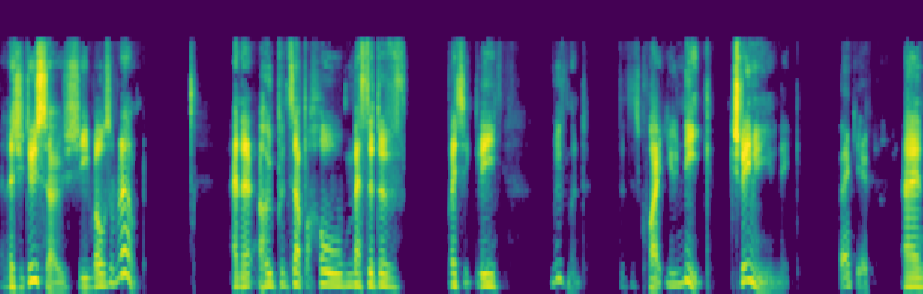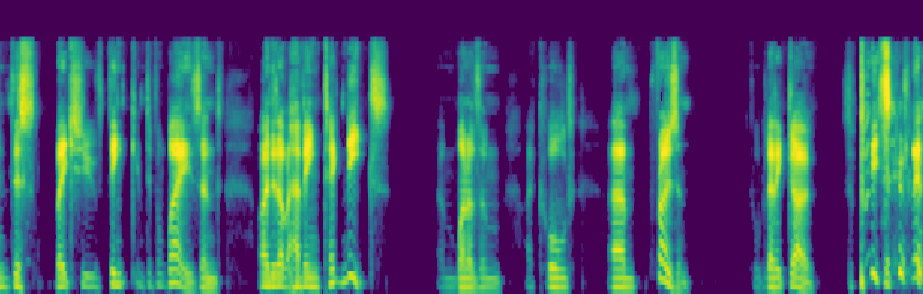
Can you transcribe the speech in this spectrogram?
And as you do so, she rolls around. And it opens up a whole method of basically movement that is quite unique, extremely unique. Thank you. And this makes you think in different ways. And I ended up having techniques. And one of them I called um, Frozen, called Let It Go. So basically,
